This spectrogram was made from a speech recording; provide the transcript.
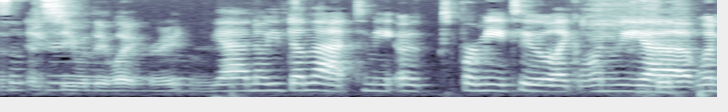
so and see what they like, right? Yeah, no, you've done that to me, uh, for me too. Like when we uh, when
